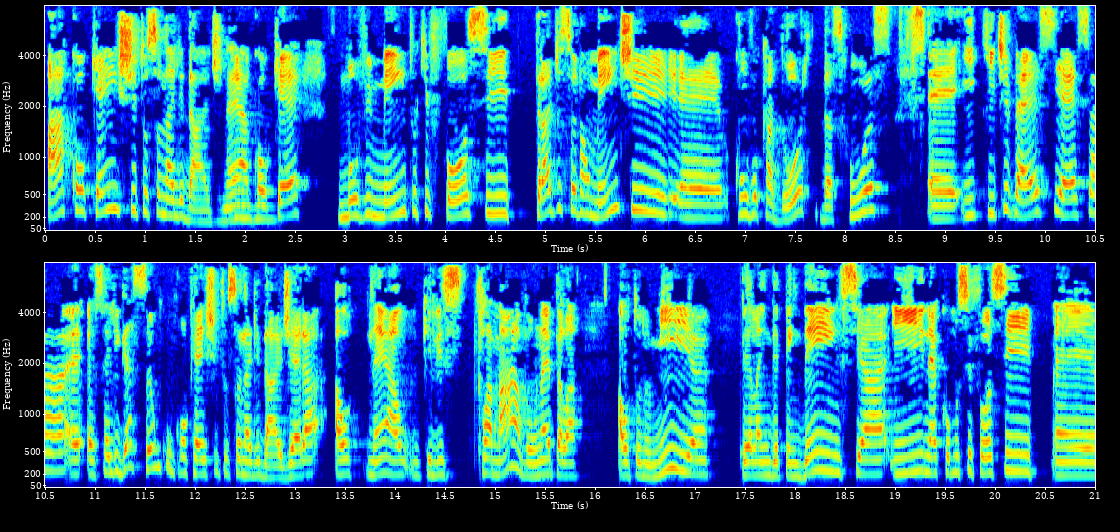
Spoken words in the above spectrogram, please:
a qualquer institucionalidade, né? Uhum. A qualquer movimento que fosse tradicionalmente é, convocador das ruas é, e que tivesse essa, é, essa ligação com qualquer institucionalidade. Era né, o que eles clamavam né, pela autonomia, pela independência e né, como se fosse é,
